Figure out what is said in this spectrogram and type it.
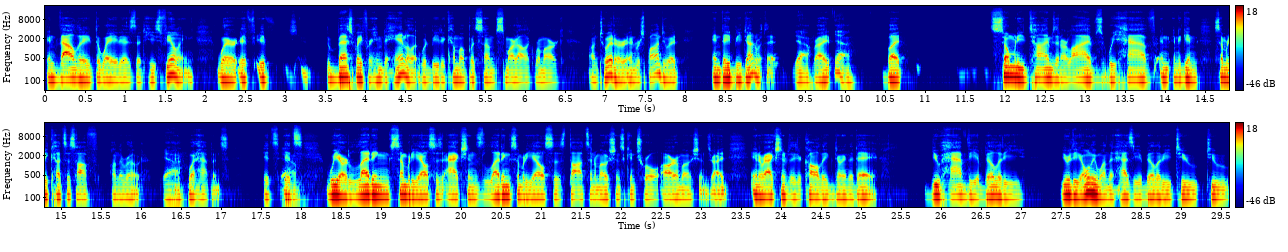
and validate the way it is that he's feeling. Where if if the best way for him to handle it would be to come up with some smart aleck remark on Twitter and respond to it, and they'd be done with it, Yeah. right? Yeah. But so many times in our lives we have, and, and again, somebody cuts us off on the road. Yeah. What happens? It's Yeah. it's we are letting somebody else's actions, letting somebody else's thoughts and emotions control our emotions, right? Interactions with your colleague during the day. You have the ability, you're the only one that has the ability to to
